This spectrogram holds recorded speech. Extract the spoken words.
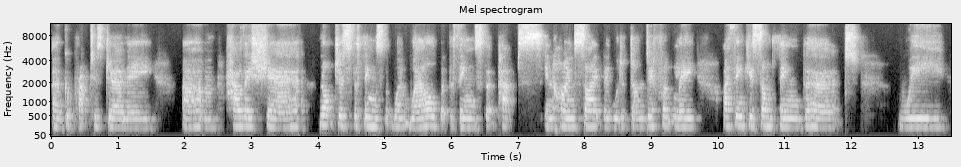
uh, good practice journey, um, how they share not just the things that went well, but the things that perhaps in hindsight they would have done differently, I think is something that we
